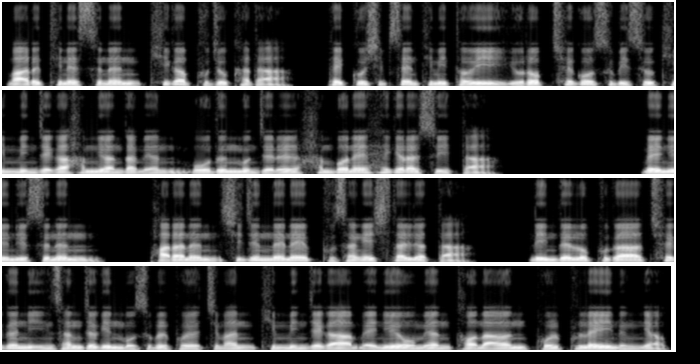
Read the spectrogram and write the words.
마르티네스는 키가 부족하다. 190cm의 유럽 최고 수비수 김민재가 합류한다면 모든 문제를 한 번에 해결할 수 있다. 메뉴 뉴스는 바라는 시즌 내내 부상에 시달렸다. 린델로프가 최근 인상적인 모습을 보였지만 김민재가 메뉴에 오면 더 나은 볼플레이 능력,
